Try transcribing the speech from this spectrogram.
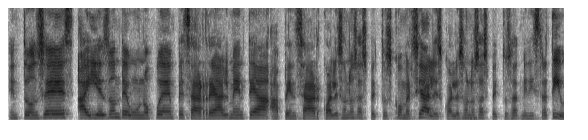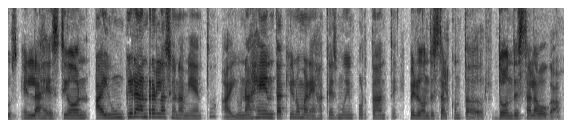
Entonces, ahí es donde uno puede empezar realmente a, pensar cuáles son los aspectos comerciales, cuáles son los aspectos administrativos. En la gestión hay un gran relacionamiento, hay una agenda que uno maneja que es muy importante, pero ¿dónde está el contador? ¿Dónde está el abogado?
